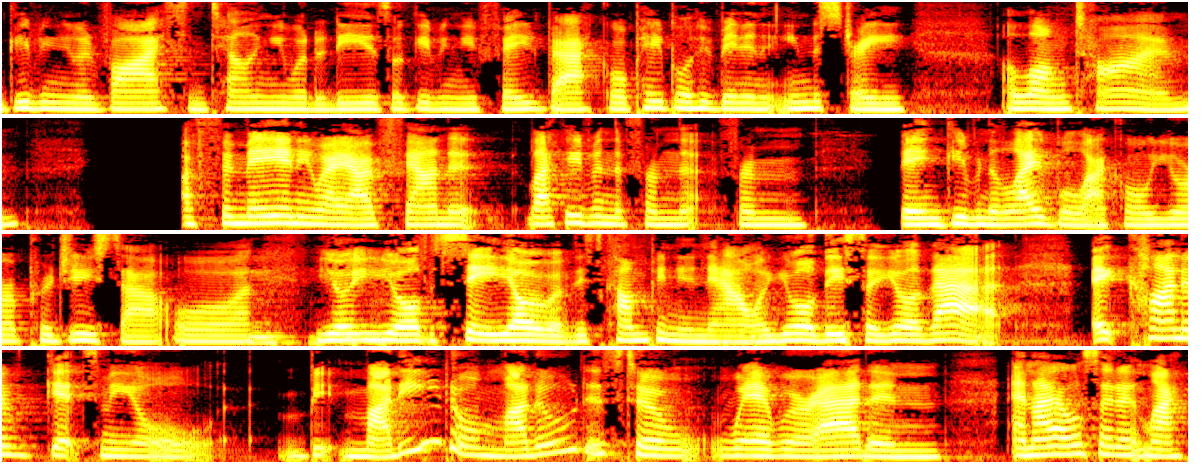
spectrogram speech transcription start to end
giving you advice and telling you what it is, or giving you feedback, or people who've been in the industry a long time, uh, for me anyway, I've found it like even the, from the from being given a label like oh you're a producer or you're you're the CEO of this company now or you're this or you're that. It kind of gets me all a bit muddied or muddled as to where we're at and and I also don't like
